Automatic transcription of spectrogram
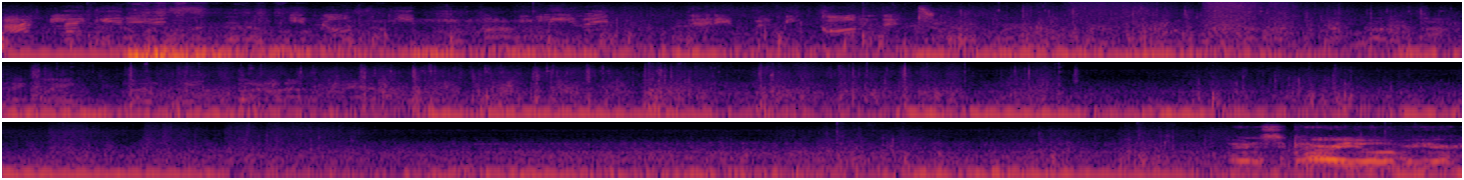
act like it is, enough people will believe Heard a Sicario over here.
